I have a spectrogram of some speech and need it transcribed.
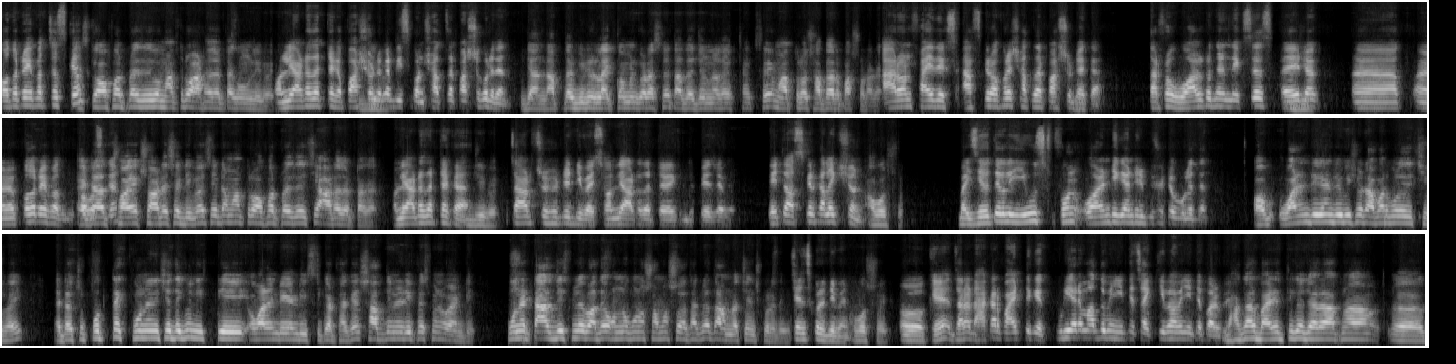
কত টাকা পাচ্ছে আজকে? আজকে অফার প্রাইস দিব মাত্র আট হাজার টাকা অনলি ভাই। অনলি আট হাজার টাকা পাঁচশো জি টাকা ডিসকাউন্ট সাত হাজার পাঁচশো করে দেন। জান আপনার ভিডিও লাইক কমেন্ট করে আসলে তাদের জন্য থাকছে মাত্র সাত হাজার পাঁচশো টাকা। আর অন ফাইভ এক্স আজকের অফারে সাত হাজার পাঁচশো টাকা। তারপর ওয়ালটনের নেক্সাস এটা কত টাকা পাবো এটা ছয় একশো আঠাশের ডিভাইস এটা মাত্র অফার প্রাইস দিচ্ছি আট হাজার টাকা। অনলি আট হাজার টাকা? জি ভাই। চার চৌষট্টি ডিভাইস অনলি আট হাজার টাকা কিন্তু পেয়ে যাবে। এই তো আজকের কালেকশন অবশ্যই। ভাই যেহেতু এগুলো ইউজড ফোন ওয়ারেন্টি গ্যারান্টির বিষয়টা বলে দেন। ওয়ারেন্টি গ্যারান্টির বিষয়টা আবার বলে দিচ্ছি ভাই। এটা হচ্ছে প্রত্যেক ফোনের নিচে দেখবেন ওয়ারেন্টি গ্যারান্টি স্টিকার থাকে। সাত দিনের রিপ্লেসমেন্ট ওয়ারেন্টি ফোনের টাচ ডিসপ্লে বাদে অন্য কোনো সমস্যা থাকলে তা আমরা চেঞ্জ করে দিই চেঞ্জ করে দিবেন। অবশ্যই। ওকে যারা ঢাকার বাইরে থেকে কুরিয়ারের মাধ্যমে নিতে চায় কীভাবে নিতে পারবে? ঢাকার বাইরে থেকে যারা আপনার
